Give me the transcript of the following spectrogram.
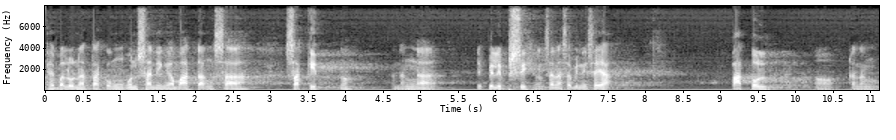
kay balo na ta kung unsa ni nga matang sa sakit no? Anang uh, epilepsy unsa na sabi ni saya patol. Oh kanang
